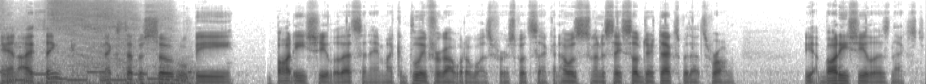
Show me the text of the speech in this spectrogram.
And I think next episode will be Body Sheila. That's the name. I completely forgot what it was for a split second. I was going to say Subject X, but that's wrong. Yeah, Body Sheila is next.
